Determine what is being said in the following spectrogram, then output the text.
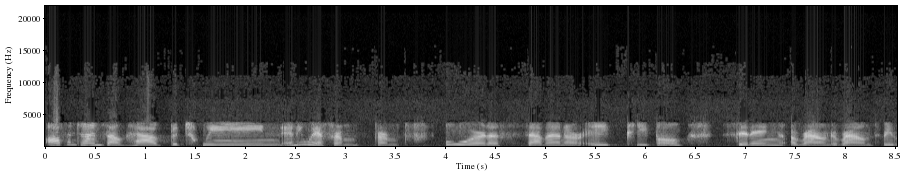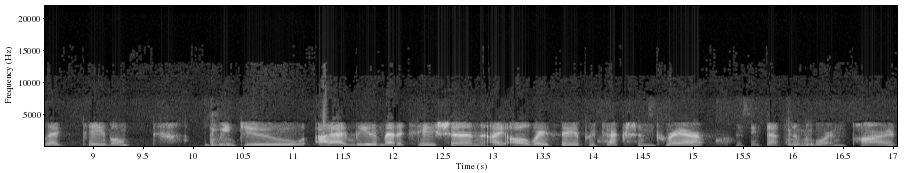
oftentimes I'll have between anywhere from from four to seven or eight people sitting around a round three-legged table. We do. I, I lead a meditation. I always say a protection prayer. I think that's an important part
